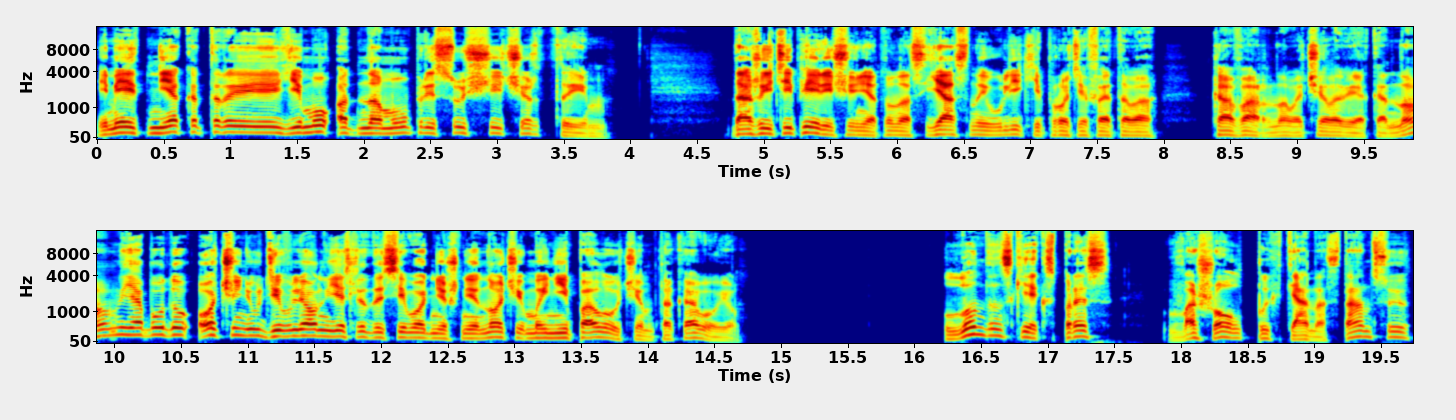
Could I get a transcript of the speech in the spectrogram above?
имеет некоторые ему одному присущие черты. Даже и теперь еще нет у нас ясной улики против этого коварного человека, но я буду очень удивлен, если до сегодняшней ночи мы не получим таковую. Лондонский экспресс вошел пыхтя на станцию,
